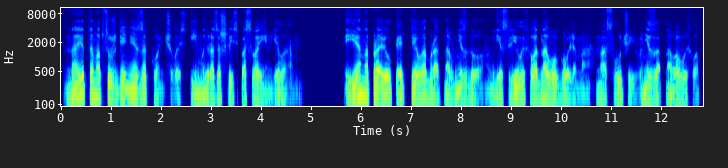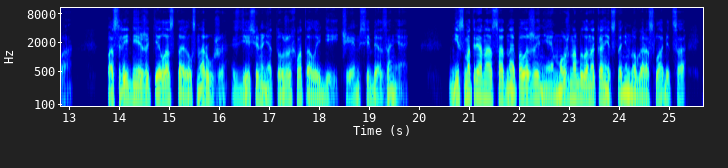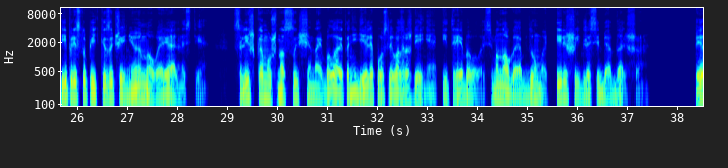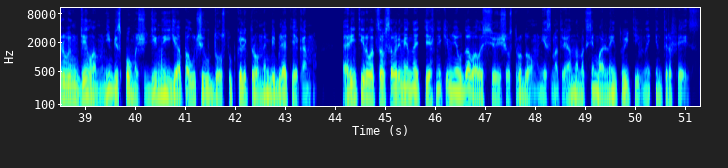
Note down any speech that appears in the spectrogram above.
На этом обсуждение закончилось, и мы разошлись по своим делам. Я направил пять тел обратно в гнездо, где слил их в одного голема на случай внезапного выхлопа. Последнее же тело оставил снаружи. Здесь у меня тоже хватало идей, чем себя занять. Несмотря на осадное положение, можно было наконец-то немного расслабиться и приступить к изучению новой реальности. Слишком уж насыщенной была эта неделя после Возрождения, и требовалось многое обдумать и решить для себя дальше. Первым делом, не без помощи Димы, я получил доступ к электронным библиотекам. Ориентироваться в современной технике мне удавалось все еще с трудом, несмотря на максимально интуитивный интерфейс.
